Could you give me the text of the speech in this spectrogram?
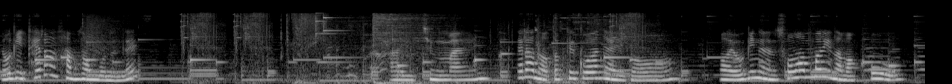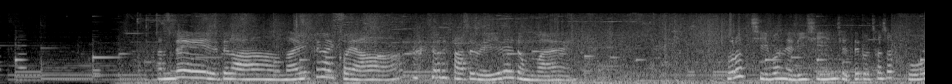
여기 테라 삼성 보는데? 아이 정말. 테라는 어떻게 구하냐 이거. 와 여기는 손 한 마리 남았고 안돼 얘들아 나 1등 할 거야. 다들 왜 이래 정말. 그렇지 이번에 리신 제대로 찾았고.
